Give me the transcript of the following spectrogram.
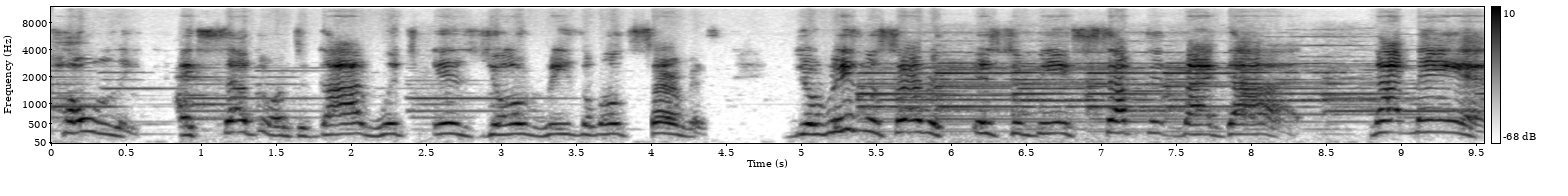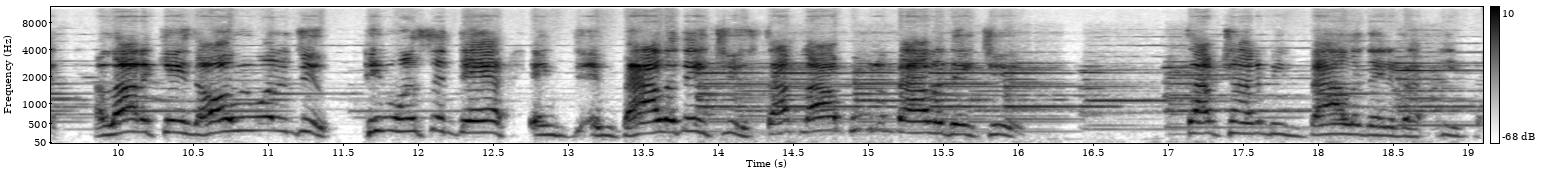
holy, acceptable unto God, which is your reasonable service. Your reasonable service is to be accepted by God not man. A lot of cases, all we want to do, people want to sit there and, and validate you. Stop allowing people to validate you. Stop trying to be validated by people.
